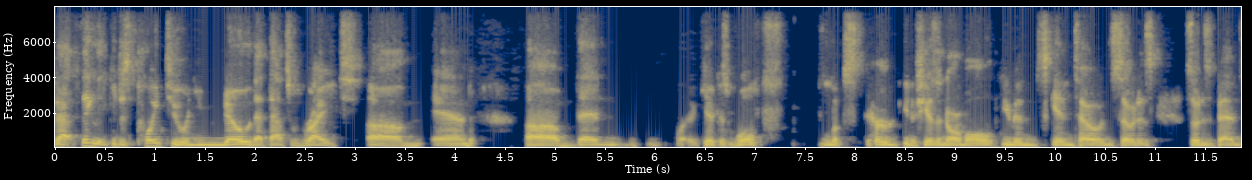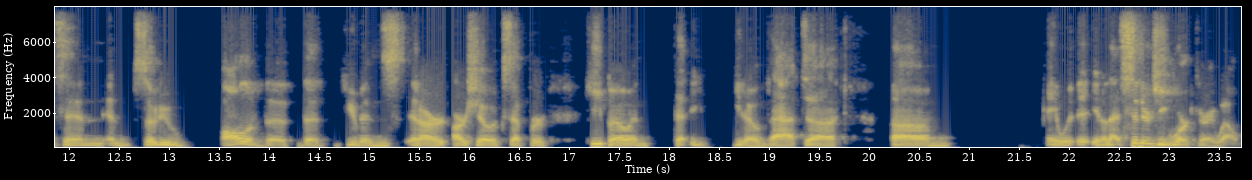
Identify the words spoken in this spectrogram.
that thing that you could just point to and you know that that's right. Um, and um, then, because you know, Wolf looks her, you know, she has a normal human skin tone. So does so does Benson, and so do all of the the humans in our our show except for Kipo, and that you know that uh, um, it, you know that synergy worked very well.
